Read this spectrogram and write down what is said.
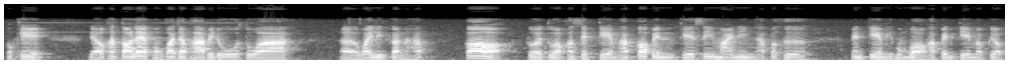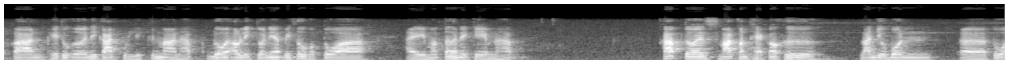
โอเค เดี๋ยวขั้นตอนแรกผมก็จะพาไปดูตัวเอ่อไวลิสก่อนนะครับ ก็ตัวตัวคอนเซปต์เกมครับก็เป็น Casey Mining ครับก็คือเป็นเกมที่ผมบอกครับเป็นเกมแบบเกี่ยวกับการ Pay to Earn ที่การขุดหลิกขึ้นมานะครับ โดยเอาหลิกตัวนี้ไปสู้กับตัวไอ้มอนเตอร์ในเกมนะครับ ครับ โดย Smart Contract ก็คือรันอยู่บนตัว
